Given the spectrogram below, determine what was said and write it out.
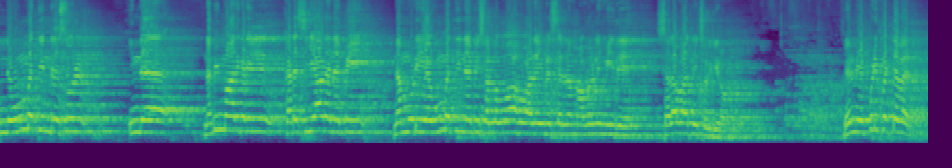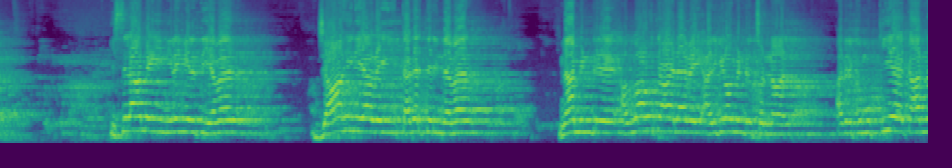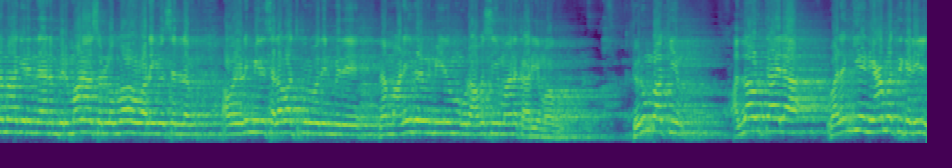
இந்த உம்மத்தின் ரசூல் இந்த நபிமார்களில் கடைசியான நபி நம்முடைய உம்மத்தின் நபி சொல்லவாஹு அலைவ செல்லம் அவர்களின் மீது செலவாத்தை சொல்கிறோம். மேலும் எப்படிப்பட்டவர்? இஸ்லாமை நிலைநிறுத்தியவர் ஜாகிலியாவை தகர்த்தெறிந்தவர் நாம் இன்று அல்லாஹு தாலாவை அறிகிறோம் என்று சொன்னால் அதற்கு முக்கிய காரணமாக இருந்த நம் பெருமானா சொல்லல்லாஹு அலைஹி செல்லம் அவர்களின் மீது செலவாத்து கூறுவது என்பது நம் அனைவர்கள் மீதும் ஒரு அவசியமான காரியமாகும். பெரும்பாக்கியம் அல்லாஹு தாலா வழங்கிய நியாமத்துகளில்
